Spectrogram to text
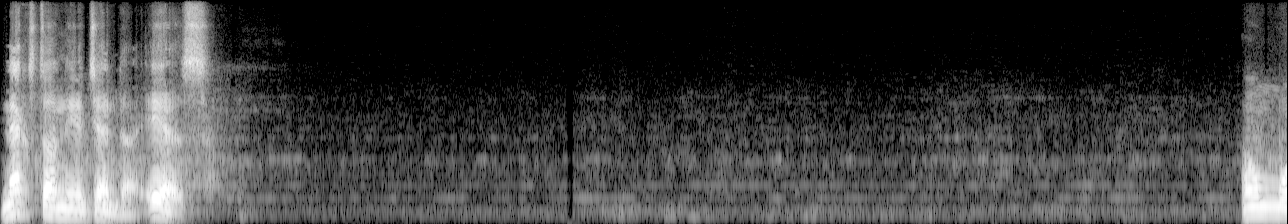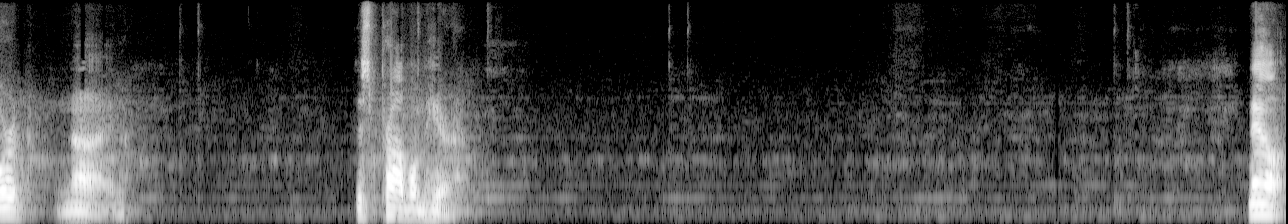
Next on the agenda is homework nine. This problem here. Now,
